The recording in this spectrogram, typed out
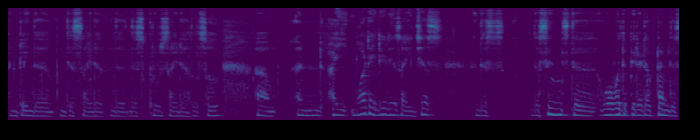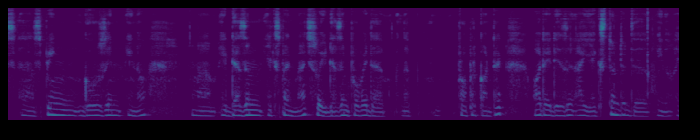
and clean the this side uh, the, the screw side also. Um, and I what I did is I just this the since the over the period of time this uh, spring goes in you know um, it doesn't expand much so it doesn't provide the, the proper contact. What I did is I extended the you know I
